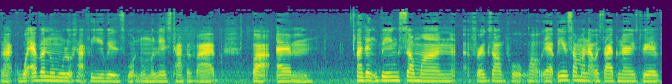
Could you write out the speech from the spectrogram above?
like whatever normal looks like for you is what normal is type of vibe. But um i think being someone for example well yeah being someone that was diagnosed with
